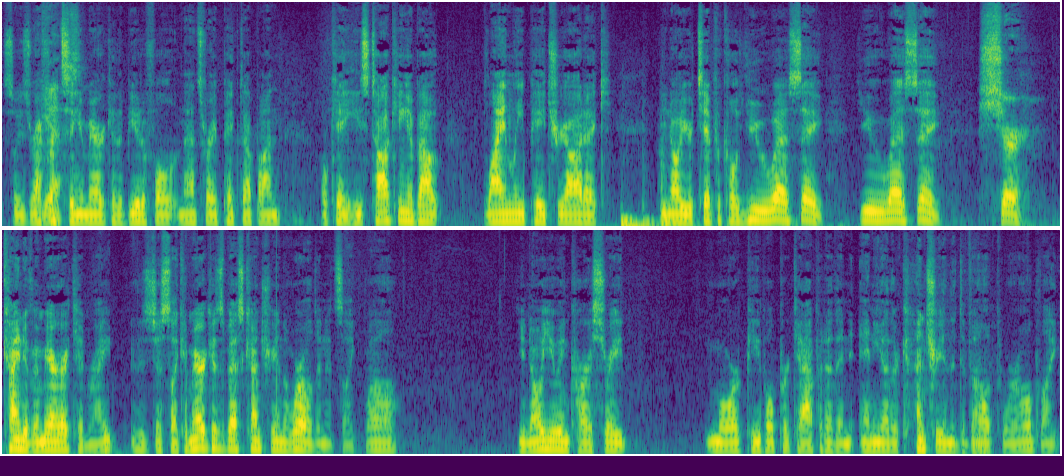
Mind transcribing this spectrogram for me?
So he's referencing Yes. America the Beautiful, and that's where I picked up on. Okay, he's talking about blindly patriotic, you know, your typical USA, USA Sure. kind of American, right? Who's just like America's the best country in the world, and it's like, well, you know, you incarcerate more people per capita than any other country in the developed world. Like,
